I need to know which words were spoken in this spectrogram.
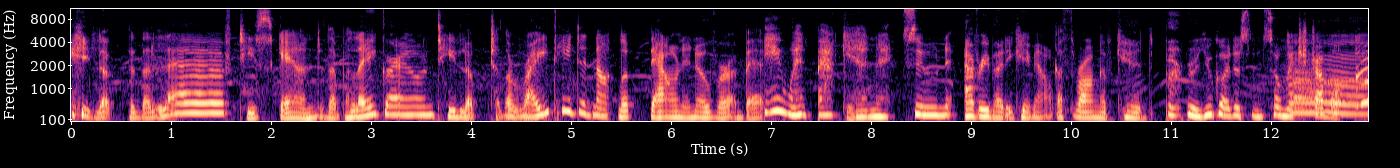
He looked to the left, he scanned the playground, he looked to the right. He did not look down and over a bit. He went back in. Soon everybody came out, a throng of kids. Barbara, you got us in so much trouble. Oh.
